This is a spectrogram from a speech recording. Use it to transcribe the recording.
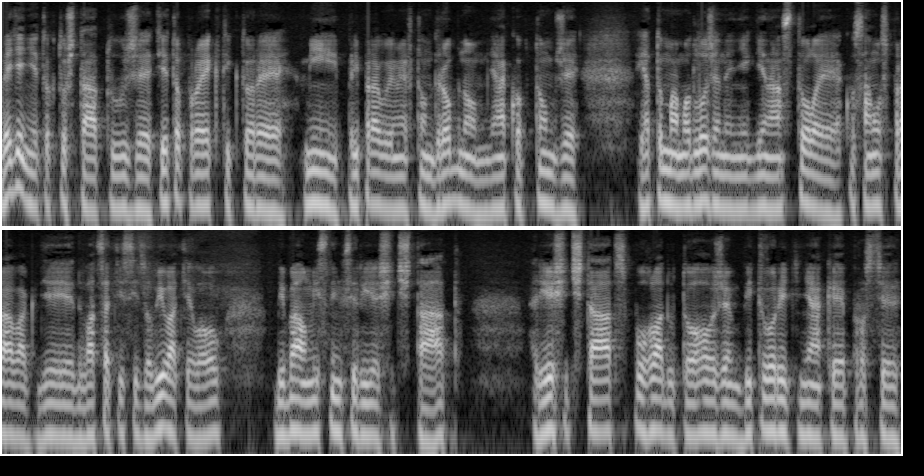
vedenie tohto štátu, že tieto projekty, ktoré my pripravujeme v tom drobnom, nejako v tom, že ja to mám odložené niekde na stole ako samozpráva, kde je 20 tisíc obyvateľov, by mal, myslím si, riešiť štát, riešiť štát z pohľadu toho, že vytvoriť nejaké proste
